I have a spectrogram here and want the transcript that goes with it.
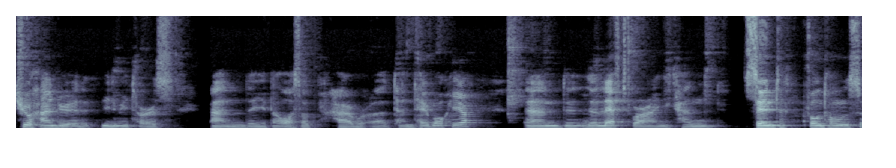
200 millimeters, and it also have a turntable here. And the left one can send photons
